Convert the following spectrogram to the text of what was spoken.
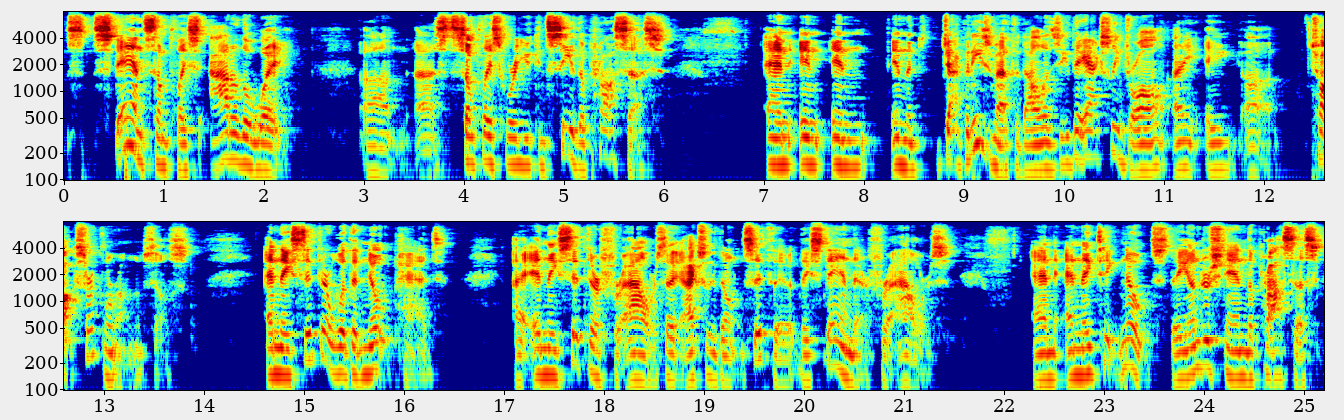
stand someplace out of the way, uh, uh, someplace where you can see the process. And in in in the Japanese methodology, they actually draw a, a uh, chalk circle around themselves, and they sit there with a notepad, uh, and they sit there for hours. They actually don't sit there; they stand there for hours, and and they take notes. They understand the process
